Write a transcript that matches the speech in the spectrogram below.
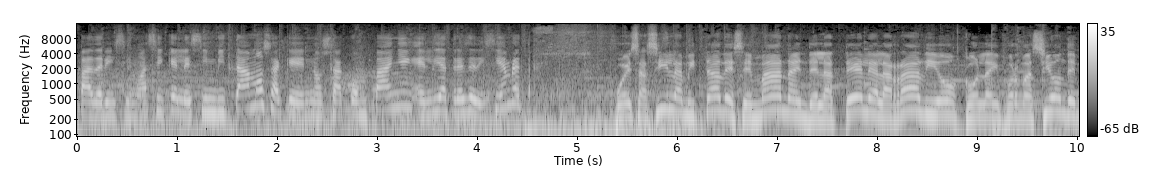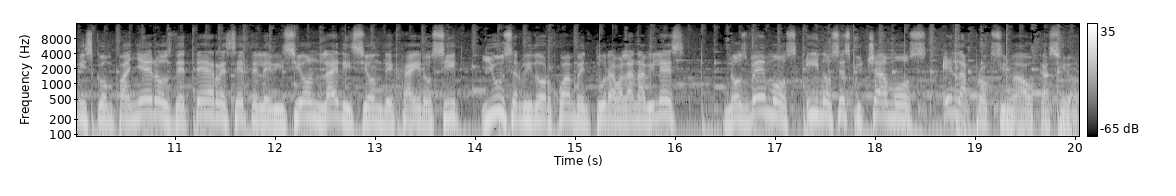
padrísimo, así que les invitamos a que nos acompañen el día 3 de diciembre. Pues así la mitad de semana en De la Tele a la Radio, con la información de mis compañeros de TRC Televisión, la edición de Jairo Zip y un servidor Juan Ventura Balana Vilés. Nos vemos y nos escuchamos en la próxima ocasión.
